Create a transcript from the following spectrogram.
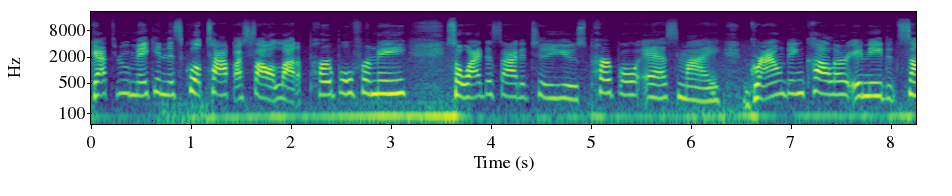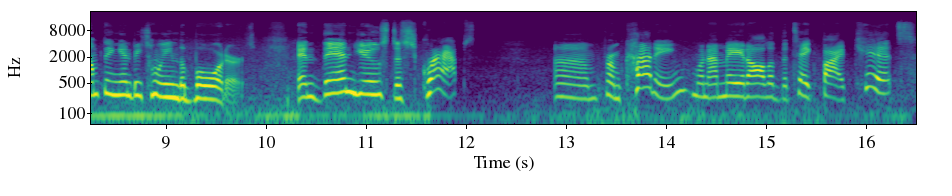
got through making this quilt top I saw a lot of purple for me. So I decided to use purple as my grounding color. It needed something in between the borders. And then use the scraps um, from cutting when I made all of the Take 5 kits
